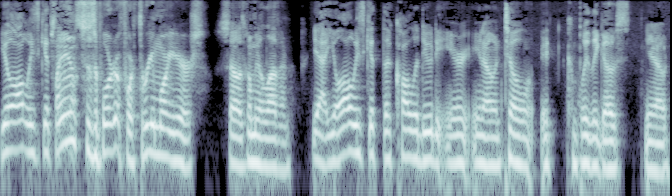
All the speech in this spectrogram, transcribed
you'll always get, Plans to support it for three more years. So it's going to be 11. yeah, you'll always get the Call of Duty, you know, until it completely goes, you know,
